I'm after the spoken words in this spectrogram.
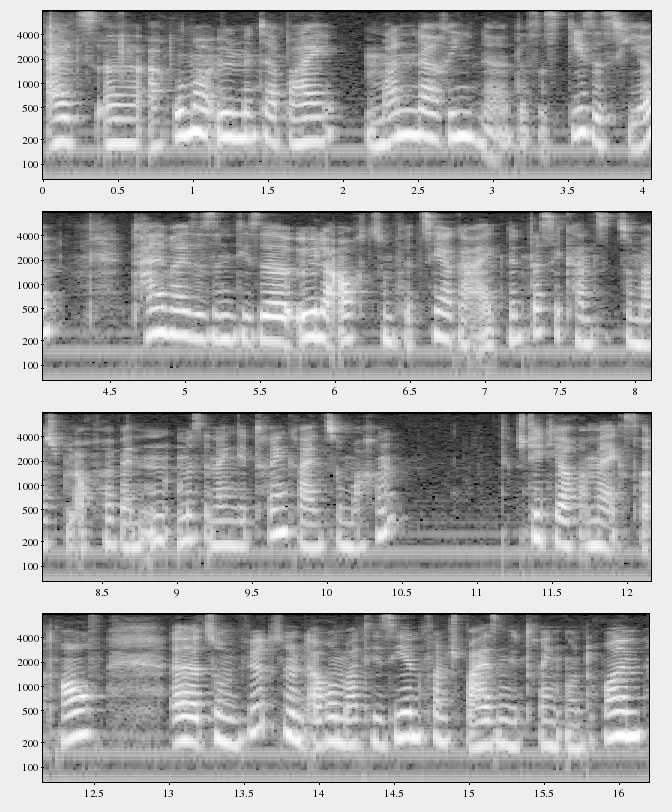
als äh, Aromaöl mit dabei Mandarine. Das ist dieses hier. Teilweise sind diese Öle auch zum Verzehr geeignet. Das hier kannst du zum Beispiel auch verwenden, um es in ein Getränk reinzumachen. Steht ja auch immer extra drauf. Äh, zum Würzen und Aromatisieren von Speisen, Getränken und Räumen.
